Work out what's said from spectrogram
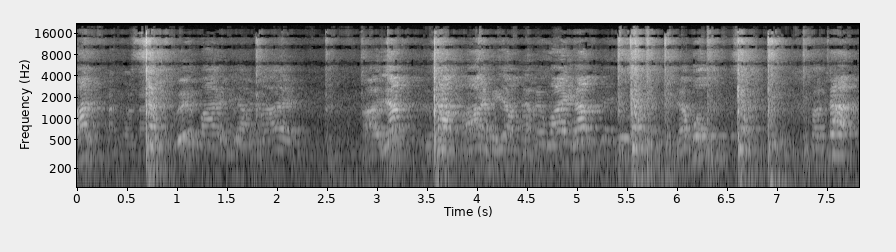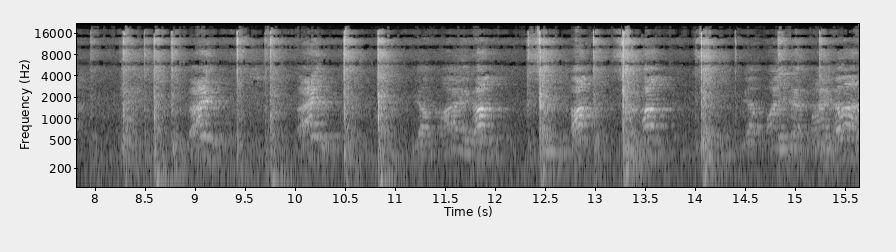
ฮันเวไปย่าไปอายักอย่าไปยับย่าไปไวครับอย่าพุ่งสัญชาติไหนไหนอย่าไปครับครับครับอย่าไปย่าไปครับ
